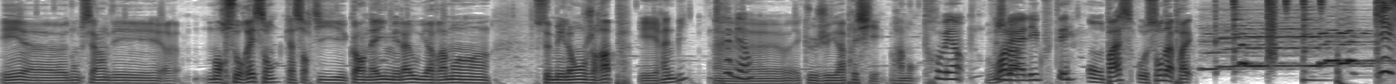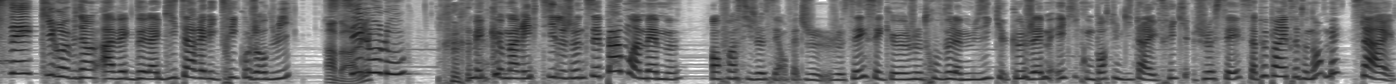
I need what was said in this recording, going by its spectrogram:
Et euh, donc c'est un des morceaux récents qu'a sorti Corneille, mais là où il y a vraiment un- ce mélange rap et R&B Très bien. euh, que j'ai apprécié vraiment. Trop bien. Je vais Voilà, aller écouter. on passe au son d'après. Qui c'est qui revient avec de la guitare électrique aujourd'hui? Ah bah C'est. Loulou Mais que m'arrive-t-il? Je ne sais pas moi-même. Enfin, si je sais, en fait, je, je sais, c'est que je trouve de la musique que j'aime et qui comporte une guitare électrique. Je sais, ça peut paraître étonnant, mais ça arrive.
